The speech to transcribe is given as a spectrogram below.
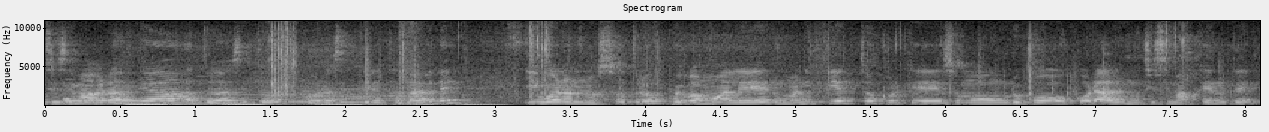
muchísimas gracias a todas y todos por asistir esta tarde. Y bueno, nosotros pues vamos a leer un manifiesto porque somos un grupo coral, muchísima gente,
